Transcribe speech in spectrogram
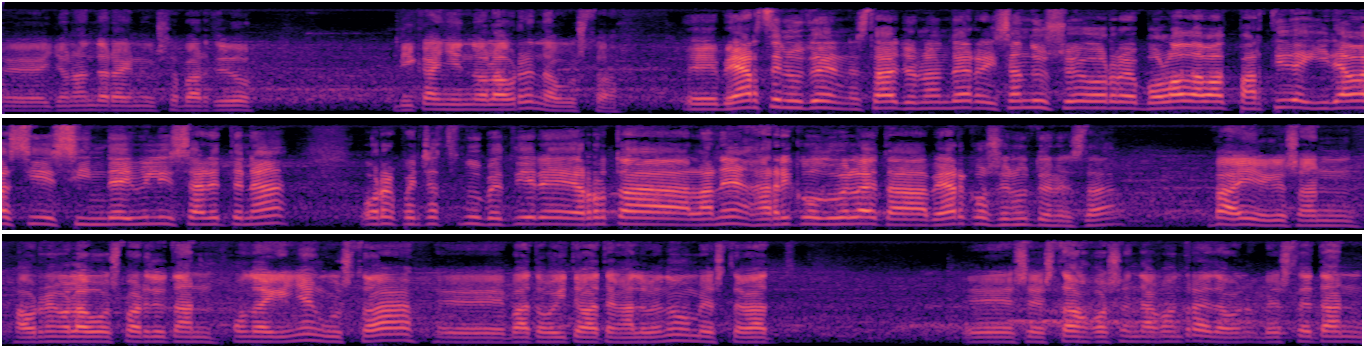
e, Jonanderak nik partidu bikain indola aurren da guztua. E, behartzen duten, ez da, Jonander, izan duzu hor bolada bat partida irabazi ezin da ibili zaretena, horrek pentsatzen du beti ere errota lanean jarriko duela eta beharko zenuten, ez da? Bai, esan aurrengo lau partidutan honda eginen guztua, e, bat hogeita baten galdu bendu, beste bat e, zestan josen da kontra, eta bueno, bestetan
